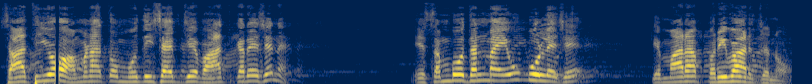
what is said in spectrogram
સાથીઓ, હમણાં તો મોદી સાહેબ જે વાત કરે છે ને, એ સંબોધનમાં એવું બોલે છે કે મારા પરિવારજનો,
